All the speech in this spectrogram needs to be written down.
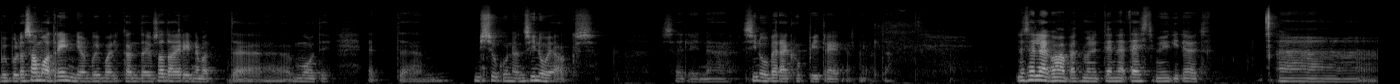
võib-olla sama trenni on võimalik anda ju sada erinevat äh, moodi, et äh, missugune on sinu jaoks selline sinu veregrupi treener nii-öelda? no selle koha pealt ma nüüd teen täiesti müügitööd äh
